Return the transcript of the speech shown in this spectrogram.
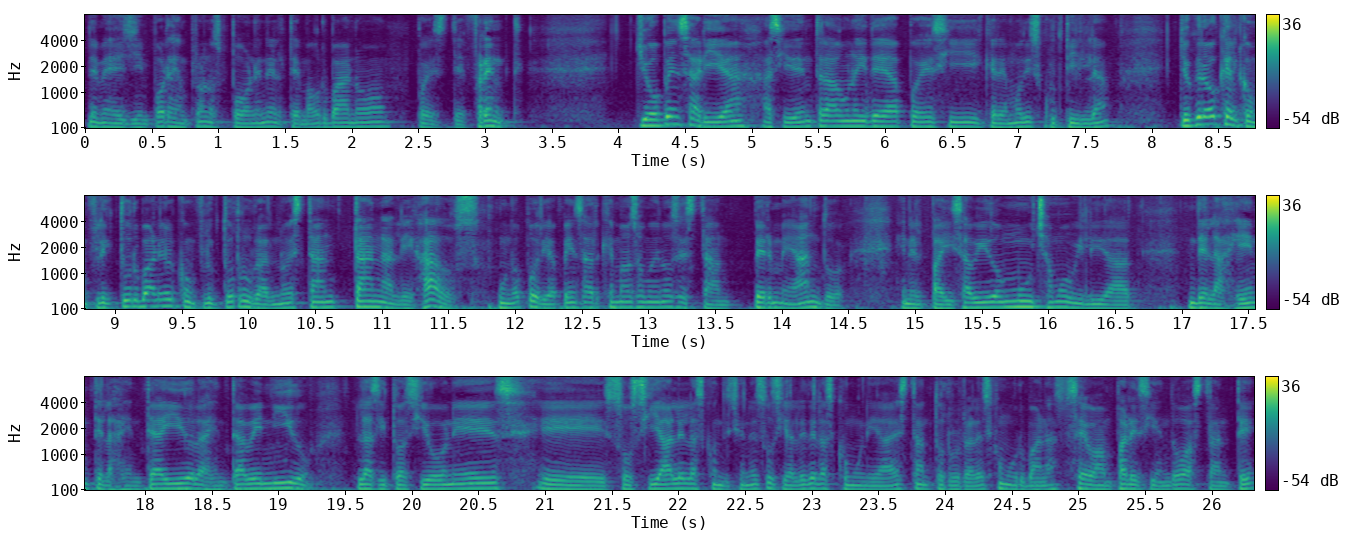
de Medellín, por ejemplo, nos ponen el tema urbano pues de frente. Yo pensaría, así de entrada una idea, pues si queremos discutirla, yo creo que el conflicto urbano y el conflicto rural no están tan alejados. Uno podría pensar que más o menos están permeando. En el país ha habido mucha movilidad de la gente, la gente ha ido, la gente ha venido. Las situaciones eh, sociales, las condiciones sociales de las comunidades, tanto rurales como urbanas, se van pareciendo bastante,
